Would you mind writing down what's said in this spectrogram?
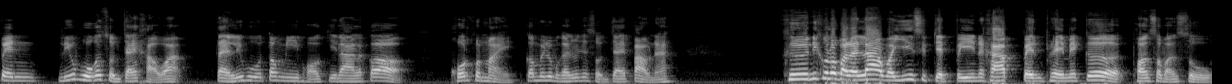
เป็นลิเวอร์พูลก็สนใจเขาอะแต่ลิเวอร์พูลต้องมีผอกีฬาแล้วก็โค้ชคนใหม่ ก็ไม่รู้เหมือนกันว่าจะสนใจเปล่านะ คือนิโคโลบาเลล่าวัย 27 ปีนะครับ เป็นเพลย์เมเกอร์พรสวรรค์สูง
